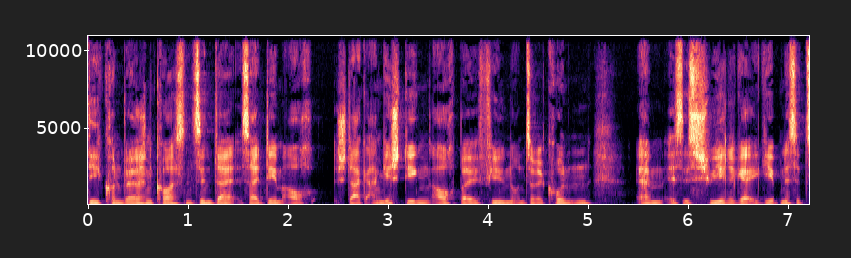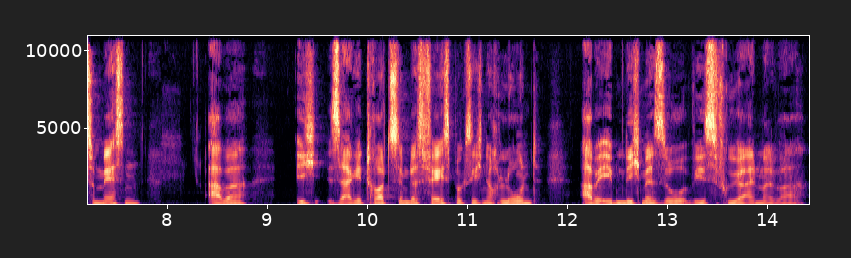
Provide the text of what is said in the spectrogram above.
Die Conversion-Kosten sind da seitdem auch stark angestiegen, auch bei vielen unserer Kunden. Ähm, es ist schwieriger, Ergebnisse zu messen, aber ich sage trotzdem, dass Facebook sich noch lohnt, aber eben nicht mehr so, wie es früher einmal war.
